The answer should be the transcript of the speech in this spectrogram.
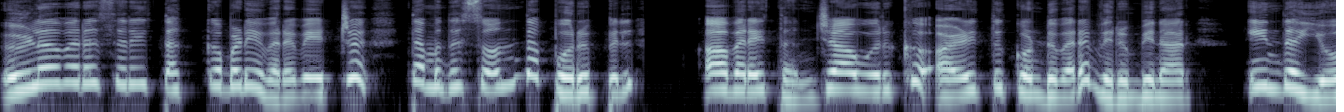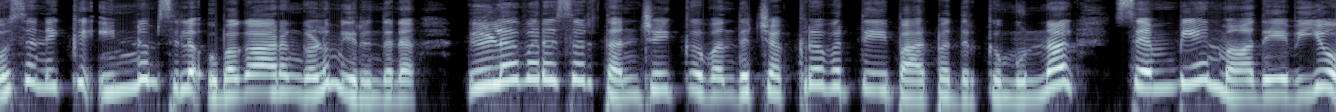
இளவரசரை தக்கபடி வரவேற்று தமது சொந்த பொறுப்பில் அவரை தஞ்சாவூருக்கு அழைத்துக் கொண்டு வர விரும்பினார். இந்த யோசனைக்கு இன்னும் சில உபகாரங்களும் இருந்தன. இளவரசர் தஞ்சைக்கு வந்த சக்கரவர்த்தியை பார்ப்பதற்கு முன்னால் செம்பியன் மாதேவியோ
